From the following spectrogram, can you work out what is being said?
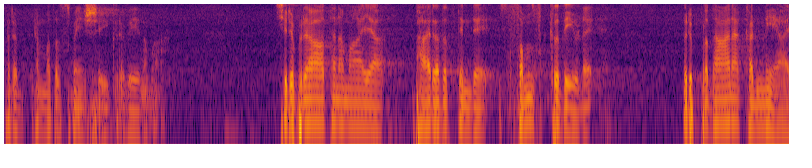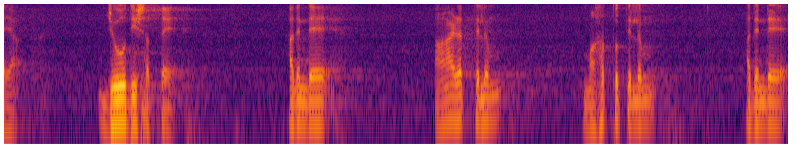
പരബ്രഹ്മ തസ്മൈ ശ്രീ ഗുരുവേ നമ. ചിരപുരാതനമായ ഭാരതത്തിന്റെ സംസ്കൃതിയുടെ ഒരു പ്രധാന കണ്ണിയായ ജ്യോതിഷത്തെ അതിന്റെ ആഴത്തിലും മഹത്വത്തിലും അതിന്റെ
